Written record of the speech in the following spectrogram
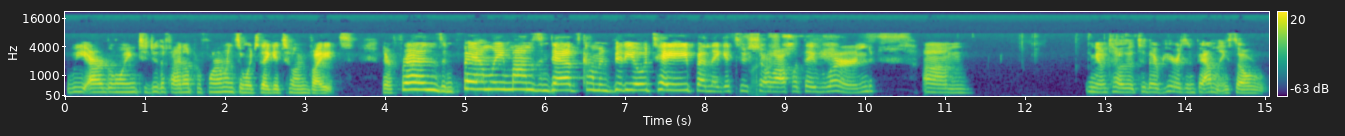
we are going to do the final performance in which they get to invite their friends and family, moms and dads come and videotape, and they get to nice. show off what they've learned. Um, you know, to to their peers and family. So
